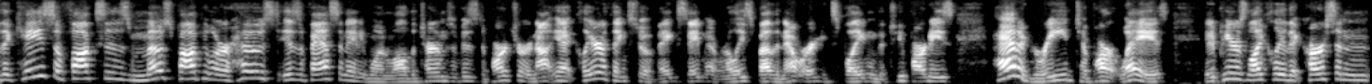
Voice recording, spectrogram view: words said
the case of Fox's most popular host is a fascinating one. While the terms of his departure are not yet clear, thanks to a vague statement released by the network explaining the two parties had agreed to part ways, It appears likely that Carson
